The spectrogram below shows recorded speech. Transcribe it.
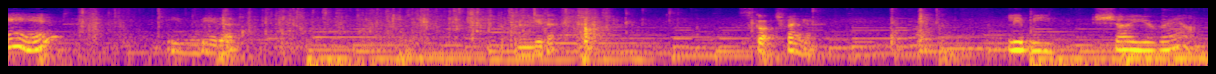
And, even better, can get it, scotch finger. Let me show you around.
